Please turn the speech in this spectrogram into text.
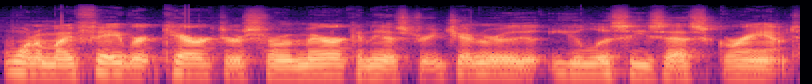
one of my favorite characters from American history, General Ulysses S. Grant.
